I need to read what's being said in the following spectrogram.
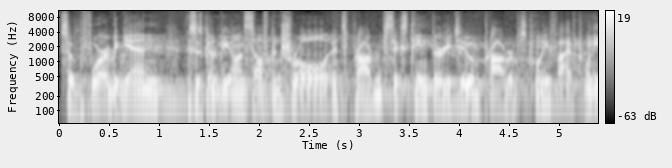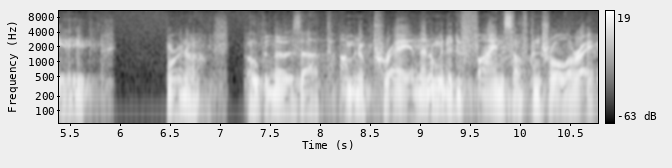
So before I begin, this is going to be on self-control. It's Proverbs 16:32 and Proverbs 25:28. We're going to open those up. I'm going to pray and then I'm going to define self-control, all right?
